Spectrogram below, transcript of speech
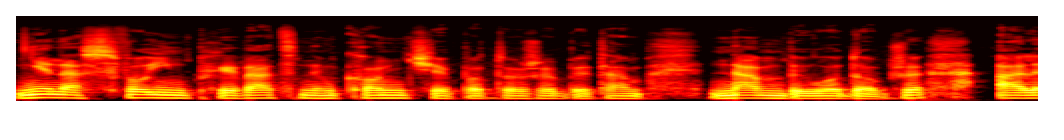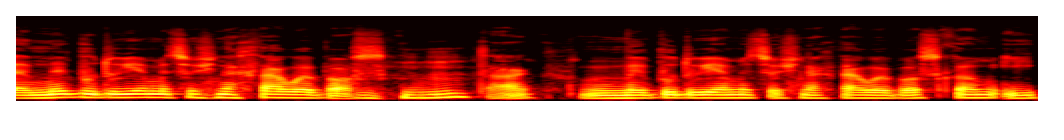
nie na swoim prywatnym koncie po to, żeby tam nam było dobrze, ale my budujemy coś na chwałę boską. Mhm. Tak? My budujemy coś na chwałę boską i,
